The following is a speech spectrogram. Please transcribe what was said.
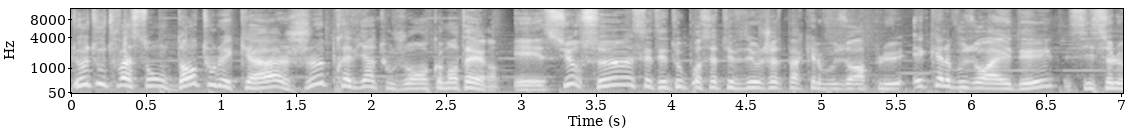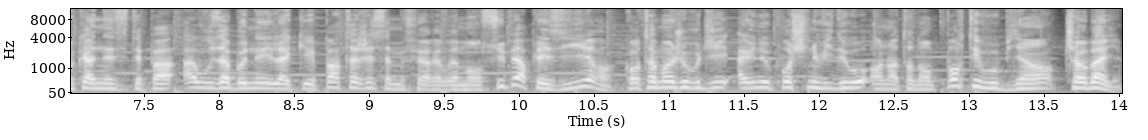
De toute façon, dans tous les cas, je préviens toujours en commentaire. Et sur ce, c'était tout pour cette vidéo, j'espère qu'elle vous aura plu et qu'elle vous aura aidé. Si c'est le cas, n'hésitez pas à vous abonner, liker, partager, ça me ferait vraiment super plaisir. Quant à moi, je vous dis à une prochaine vidéo, en attendant, portez-vous bien, ciao bye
